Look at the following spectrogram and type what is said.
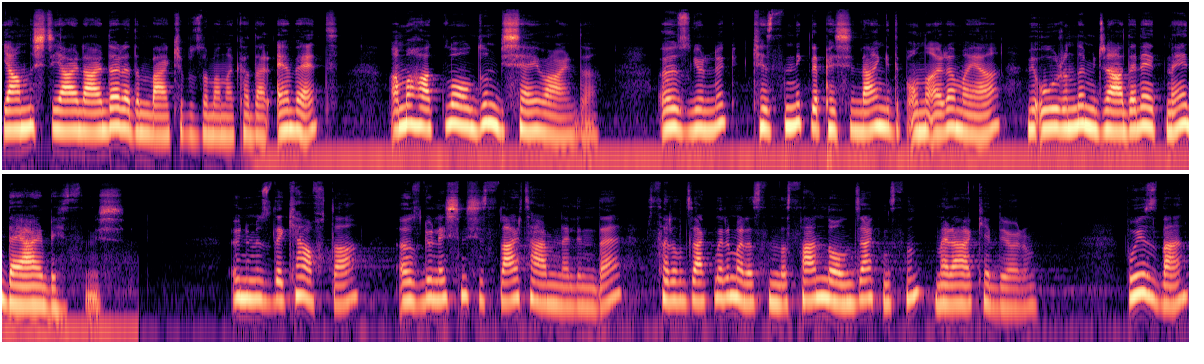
yanlış diyarlarda aradım belki bu zamana kadar. Evet. Ama haklı olduğum bir şey vardı. Özgürlük kesinlikle peşinden gidip onu aramaya ve uğrunda mücadele etmeye değer bir hismiş. Önümüzdeki hafta özgürleşmiş hisler terminalinde sarılacaklarım arasında sen de olacak mısın merak ediyorum. Bu yüzden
